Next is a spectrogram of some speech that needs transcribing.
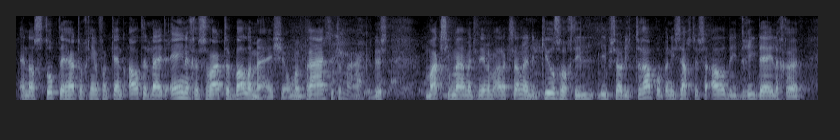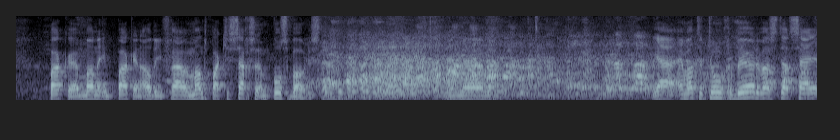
En dan stopt de hertogin van Kent altijd bij het enige zwarte ballenmeisje om een praatje te maken. Dus Maxima met Willem-Alexander en de Kielzog, die liep zo die trap op en die zag tussen al die driedelige pakken, mannen in pakken en al die vrouwen in zag ze een postbode staan. En, uh, ja, en wat er toen gebeurde was dat zij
